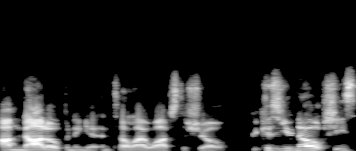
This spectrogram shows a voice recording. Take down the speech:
I'm not opening it until I watch the show because you know she's,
